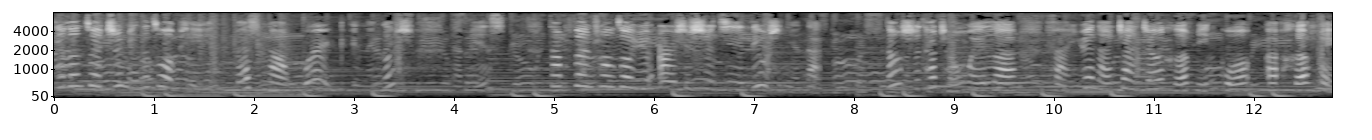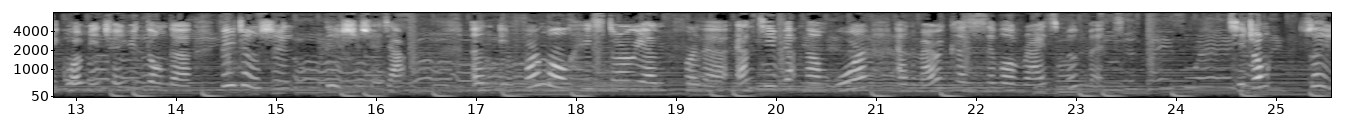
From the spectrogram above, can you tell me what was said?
迪伦最知名的作品《Best Known Work in English》，That means，大部分创作于二十世纪六十年代。当时他成为了反越南战争和民国呃和美国民权运动的非正式历史学家，an informal historian for the anti-Vietnam War and America's civil rights movement。其中最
